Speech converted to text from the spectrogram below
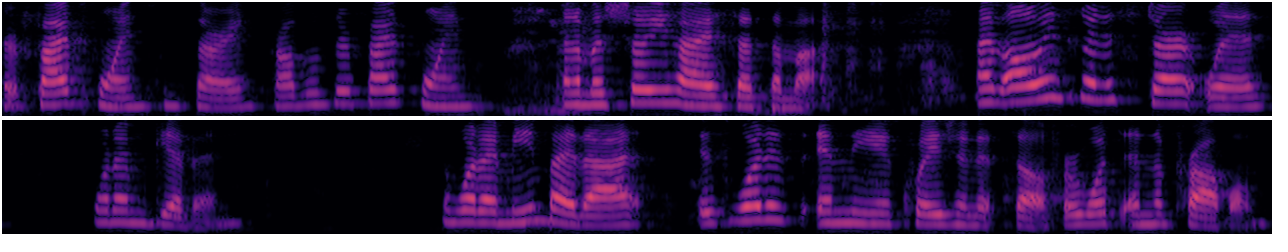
Or five points, I'm sorry. Problems are five points, and I'm going to show you how I set them up. I'm always going to start with what I'm given. And what I mean by that is what is in the equation itself or what's in the problem.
